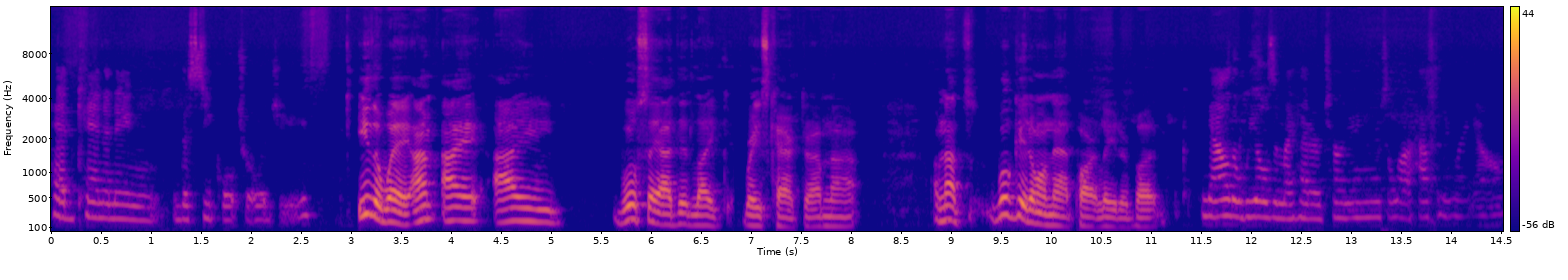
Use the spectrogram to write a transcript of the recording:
head canoning the sequel trilogy. Either way, I'm I I will say I did like Rey's character. I'm not. I'm not. We'll get on that part later, but Now the wheels in my head are turning. There's a lot happening right now.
